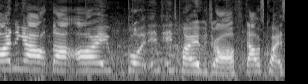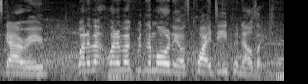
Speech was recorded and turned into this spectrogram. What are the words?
Finding out that I got into my overdraft, that was quite scary. When I, when I woke up in the morning, I was quite deep in it. I was like,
